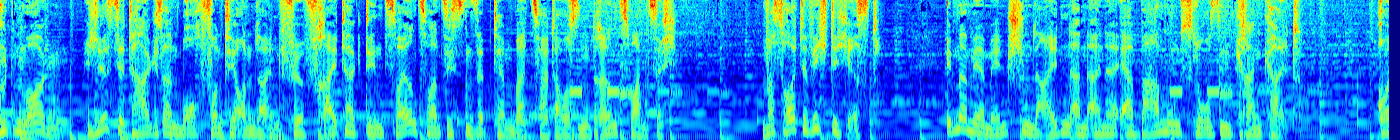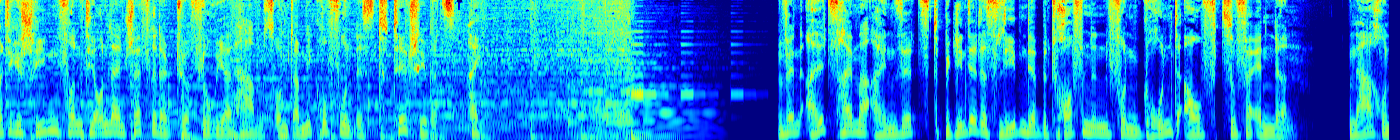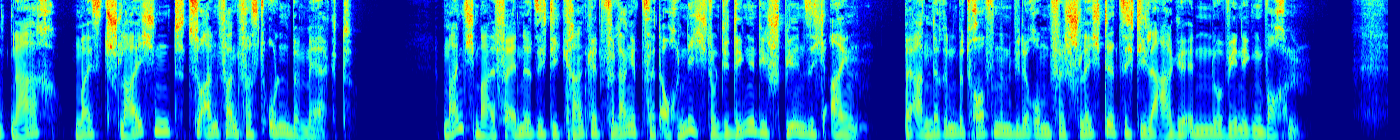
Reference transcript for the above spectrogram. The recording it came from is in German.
Guten Morgen. Hier ist der Tagesanbruch von T-Online für Freitag, den 22. September 2023. Was heute wichtig ist. Immer mehr Menschen leiden an einer erbarmungslosen Krankheit. Heute geschrieben von T-Online-Chefredakteur Florian Harms und am Mikrofon ist Till Schäbitz. Hi. Wenn Alzheimer einsetzt, beginnt er das Leben der Betroffenen von Grund auf zu verändern. Nach und nach meist schleichend, zu Anfang fast unbemerkt. Manchmal verändert sich die Krankheit für lange Zeit auch nicht und die Dinge, die spielen sich ein. Bei anderen Betroffenen wiederum verschlechtert sich die Lage in nur wenigen Wochen.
